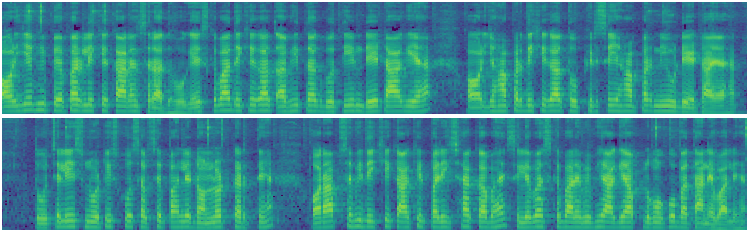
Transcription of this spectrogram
और ये भी पेपर लीक के कारण से रद्द हो गया। इसके बाद देखिएगा तो अभी तक दो तीन डेट आ गया है और यहाँ पर देखिएगा तो फिर से यहाँ पर न्यू डेट आया है। तो चलिए इस नोटिस को सबसे पहले डाउनलोड करते हैं और आप सभी देखिए कि आखिर परीक्षा कब है सिलेबस के बारे में भी आगे आप लोगों को बताने वाले हैं।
